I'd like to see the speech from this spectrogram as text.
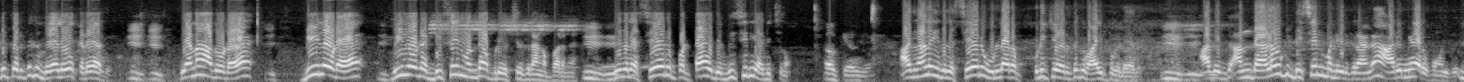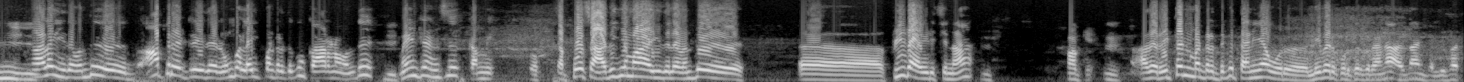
எடுக்கிறதுக்கு வேலையே கிடையாது. ஏன்னா அதோட வீலோட வீலோட டிசைன் வந்து அப்படி வச்சிருக்காங்க பாருங்க. இதுல சேரு பட்டா இது விசிறி அடிச்சிடும் ஓகே ஓகே அதனால இதுல சேரு உள்ளார பிடிக்கிறதுக்கு வாய்ப்பு கிடையாது. அது அந்த அளவுக்கு டிசைன் பண்ணியிருக்கிறாங்க அருமையா இருக்கும் இது. அதனால இதை வந்து ஆப்ரேட்டர் இதை ரொம்ப லைக் பண்றதுக்கும் காரணம் வந்து. மெயின்டெனன்ஸ் கம்மி. சப்போஸ் அதிகமா இதுல வந்து ஃபீட் ஆயிடுச்சுன்னா ஓகே அதை ரிட்டர்ன் பண்றதுக்கு தனியா ஒரு லிவர் கொடுத்துருக்காங்க அதுதான் இந்த லிவர்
